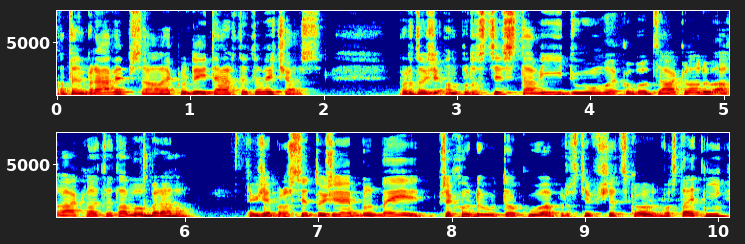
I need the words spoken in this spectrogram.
A ten právě psal, jako dejte Artetovi čas. Protože on prostě staví dům jako od základu a základ je ta obrana. Takže prostě to, že je blbej přechod do útoku a prostě všecko ostatní,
